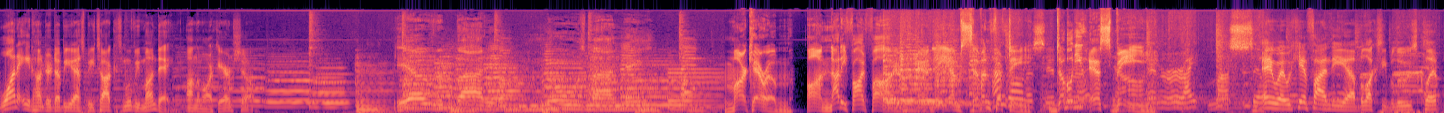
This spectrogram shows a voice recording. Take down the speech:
1 800 WSB Talk. It's Movie Monday on The Mark Arum Show. Everybody knows my name. Mark Arum on 95.5 and AM 750 WSB. Anyway, we can't find the uh, Biloxi Blues clip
